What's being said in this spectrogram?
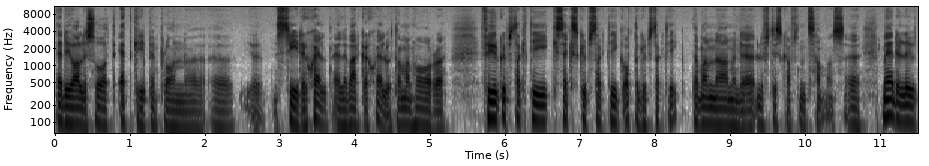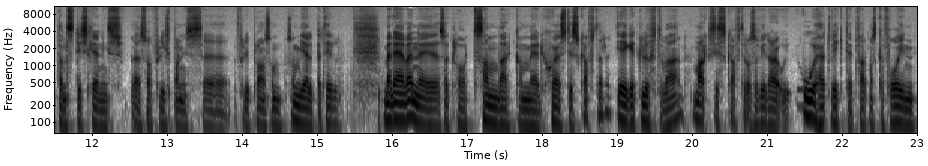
är det ju aldrig så att ett Gripenplan eh, eh strider själv eller verkar själv utan man har eh, fyrgruppstaktik, sexgruppstaktik, åttagruppstaktik där man använder luftstridskraften tillsammans. Eh, med eller utan stridslednings, alltså flygspaningsflygplan eh, eh som, som hjälper till. Men även eh, såklart samverkan med sjöstridskrafter, eget luftvärn, markstridskrafter och så vidare. Oerhört viktigt för att man ska få in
